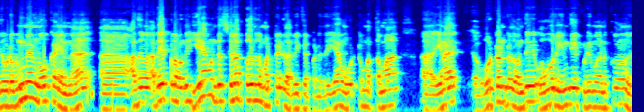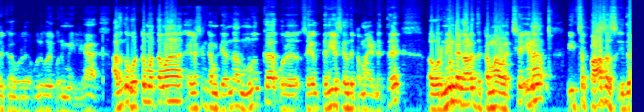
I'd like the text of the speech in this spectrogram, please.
இதோட உண்மையான நோக்கம் என்ன? அது அதே போல வந்து ஏன் வந்து சில பகுதியில் மட்டும் இது அறிவிக்கப்படுது? ஏன் ஒட்டுமொத்தமா ஏன்னா ஓட்டுன்றது வந்து ஒவ்வொரு இந்திய குடிமகனுக்கும் இருக்க ஒரு உரிமை இல்லையா? அது வந்து ஒட்டுமொத்தமா எலெக்ஷன் கமிட்டி வந்து அது முழுக்க ஒரு செயல் பெரிய செயல் திட்டமா எடுத்து ஒரு நீண்ட கால திட்டமா வச்சு ஏன்னா இட்ஸ் அ ப்ராசஸ் இது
